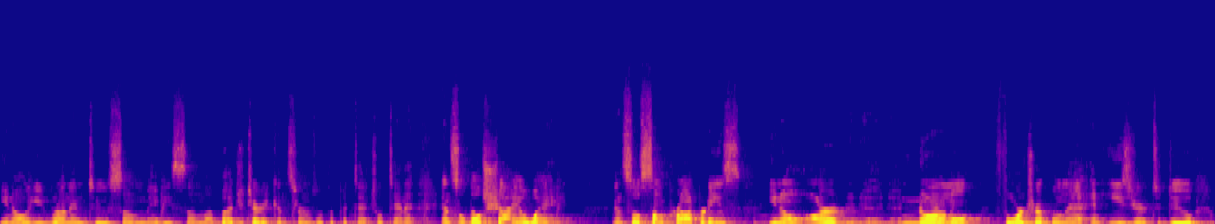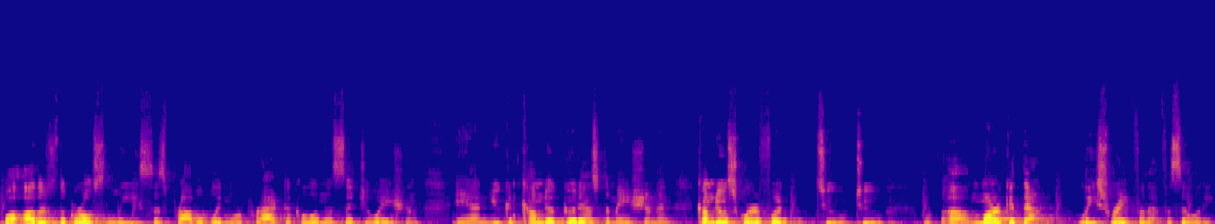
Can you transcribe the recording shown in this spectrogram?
you know, you run into some maybe some uh, budgetary concerns with a potential tenant, and so they'll shy away. And so some properties, you know, are uh, normal for triple net and easier to do, while others, the gross lease is probably more practical in this situation. And you can come to a good estimation and come to a square foot to, to uh, market that lease rate for that facility.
